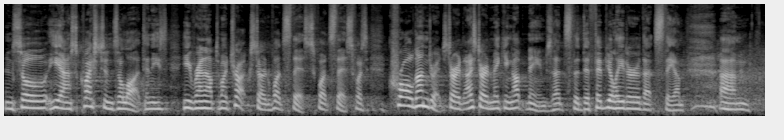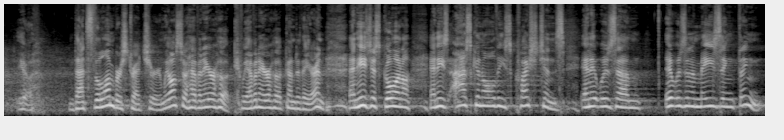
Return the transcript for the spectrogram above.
And so he asked questions a lot. And he's, he ran out to my truck, started, What's this? What's this? What's, crawled under it. Started, I started making up names. That's the defibrillator. That's the, um, um, you know, That's the lumber stretcher. And we also have an air hook. We have an air hook under there. And, and he's just going on and he's asking all these questions. And it was, um, it was an amazing thing.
